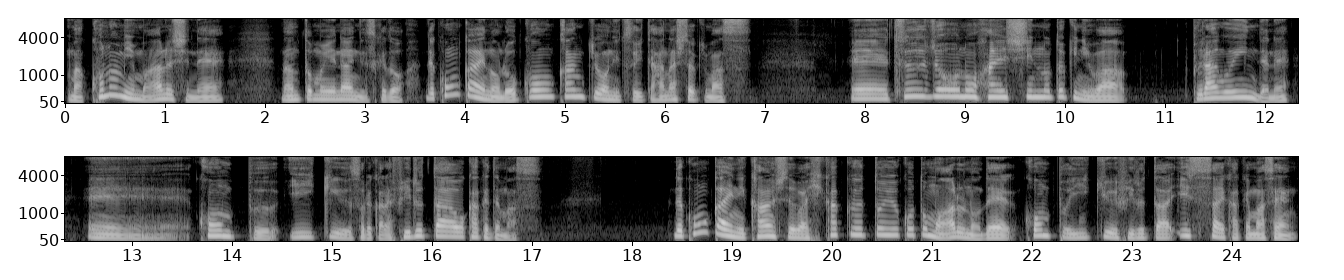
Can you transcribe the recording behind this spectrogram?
まあ好みもあるしね。何とも言えないんですけど。で今回の録音環境について話しておきます、えー、通常の配信の時にはプラグインでね、えー、コンプ EQ それからフィルターをかけてます。で今回に関しては比較ということもあるのでコンプ EQ フィルター一切かけません。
